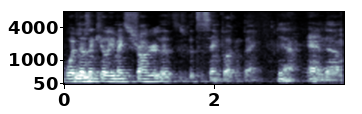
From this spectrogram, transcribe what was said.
what doesn't kill you makes you stronger. That's it's the same fucking thing. Yeah. And um,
